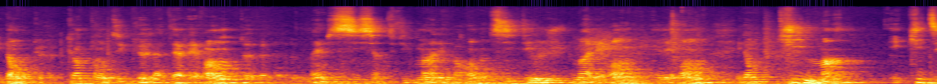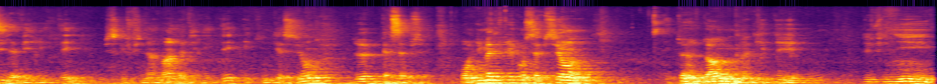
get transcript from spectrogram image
Et donc, quand on dit que la Terre est ronde, même si scientifiquement elle n'est pas ronde, si théologiquement elle est ronde, elle est ronde. Et donc, qui ment et qui dit la vérité, puisque finalement la vérité est une question de perception. Bon, l'Immaculée Conception est un dogme qui était défini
